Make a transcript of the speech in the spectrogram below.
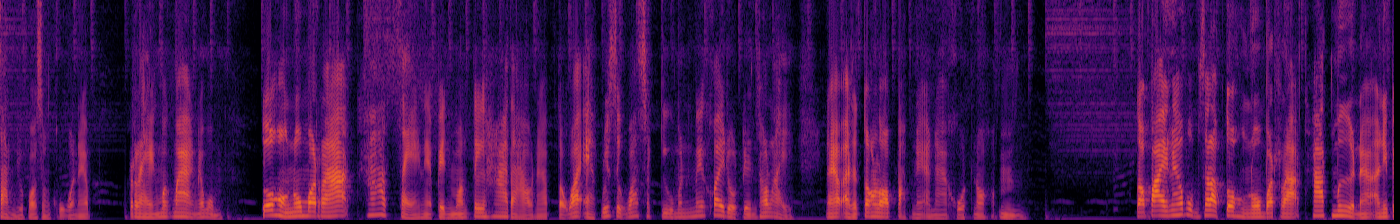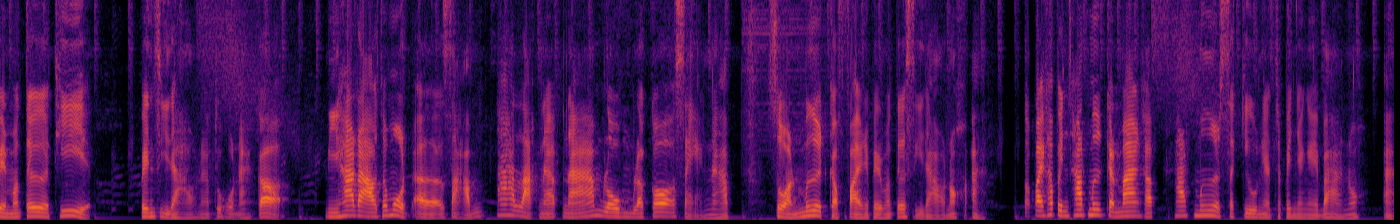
สั่นอยู่พอสมควรนะครับ แรงมากๆนะผม ตัวของโนมาระธาตุแสงเนี่ยเป็นมอนเตอร์ 5 ดาวนะครับ แต่ว่าแอบรู้สึกว่าสกิลมันไม่ค่อยโดดเด่นเท่าไหร่นะครับ อาจจะต้องรอปรับในอนาคตเนาะอืมต่อไปนะครับผมสำหรับตัวของโนบาระธาตุมืดนะ อันนี้เป็นมอนเตอร์ที่ เป็นสีดาวนะครับทุกคนอะก็มี 5 ดาวทั้งหมดเอ่อสามธาตุหลักนะครับน้ำลมแล้วก็แสงนะครับ ส่วนมืดกับไฟเนี่ยเป็นมอนเตอร์สีดาวเนาะอะต่อไปครับเป็นธาตุมืดกันบ้างครับธาตุมืดสกิลเนี่ยจะเป็นยังไงบ้างเนาะอะ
